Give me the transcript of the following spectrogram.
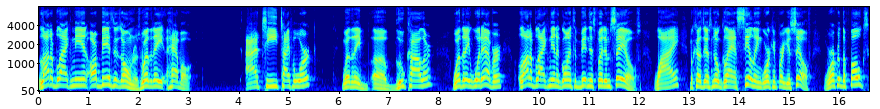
A lot of black men are business owners, whether they have a IT type of work, whether they uh, blue collar, whether they whatever a lot of black men are going into business for themselves. Why? Because there's no glass ceiling working for yourself. Work with the folks,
